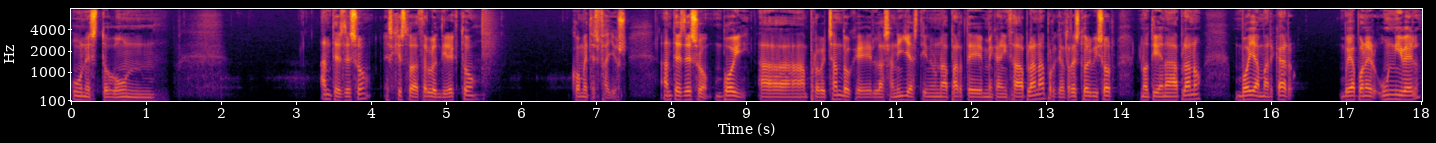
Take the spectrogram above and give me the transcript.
un esto, un antes de eso, es que esto de hacerlo en directo cometes fallos. Antes de eso voy aprovechando que las anillas tienen una parte mecanizada plana porque el resto del visor no tiene nada plano, voy a marcar, voy a poner un nivel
